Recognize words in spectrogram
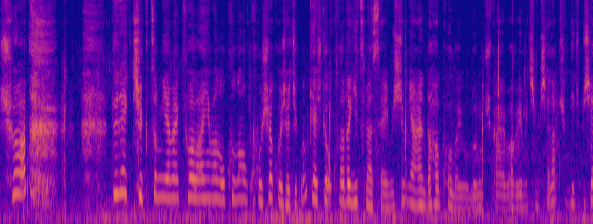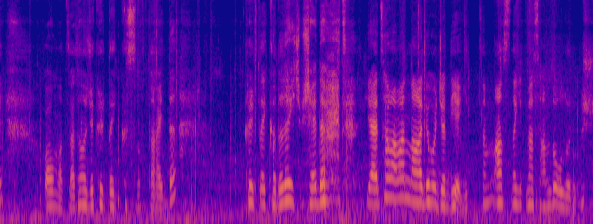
Şu an direkt çıktım yemek falan yemen okuldan koşa koşa çıktım. Keşke okula da gitmeseymişim. Yani daha kolay olurmuş galiba benim için bir şeyler. Çünkü hiçbir şey olmadı. Zaten hoca 40 dakika sınıftaydı. 40 dakikada da hiçbir şey demedi. Yani tamamen Nadi Hoca diye gittim. Aslında gitmesem de olurmuş.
